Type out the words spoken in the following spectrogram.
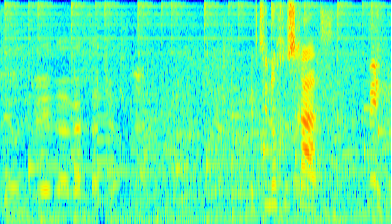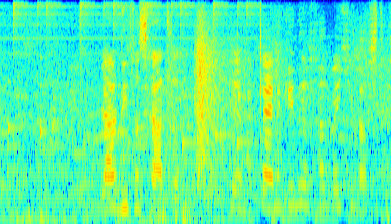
sneeuw nu weer uh, weg gaat. Ja. Ja. Heeft u nog geschaatst? Nee. Ja, houdt niet van schaatsen? Nee, met kleine kinderen gaat het een beetje lastig.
